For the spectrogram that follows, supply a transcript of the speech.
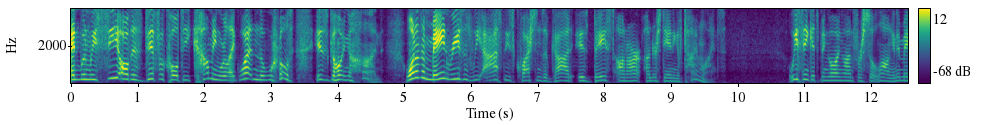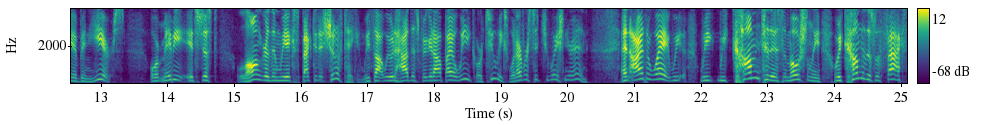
And when we see all this difficulty coming, we're like, what in the world is going on? One of the main reasons we ask these questions of God is based on our understanding of timelines. We think it's been going on for so long, and it may have been years, or maybe it's just longer than we expected it should have taken. We thought we would have this figured out by a week or two weeks, whatever situation you're in. And either way, we, we, we come to this emotionally, we come to this with facts,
